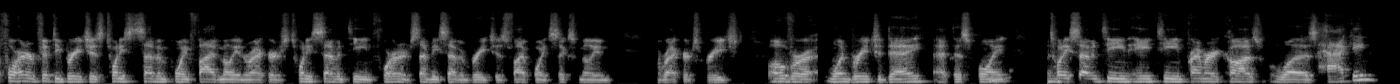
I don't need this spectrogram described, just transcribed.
450 breaches, 27.5 million records. 2017, 477 breaches, 5.6 million records breached. Over one breach a day at this point. 2017, 18, primary cause was hacking,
